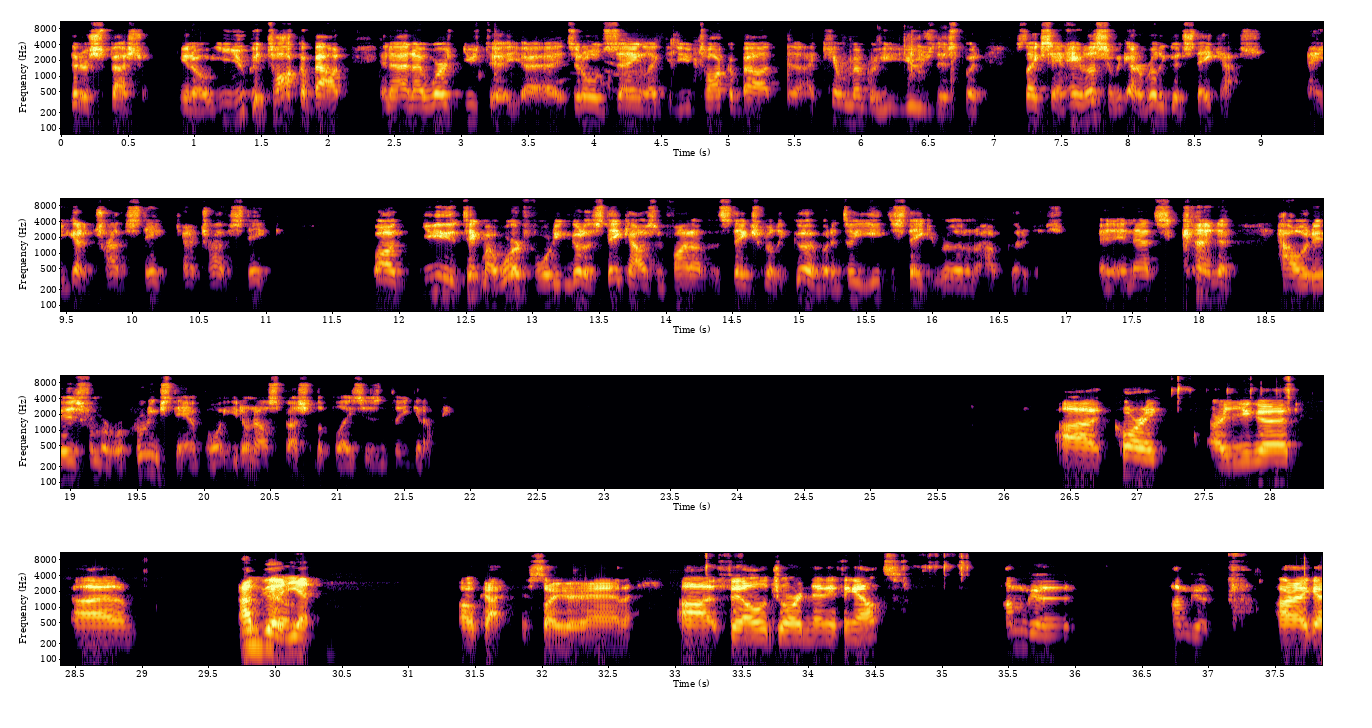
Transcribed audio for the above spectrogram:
that are special. You know, you, you can talk about, and I, and I worked used to. Uh, it's an old saying, like you talk about. Uh, I can't remember who used this, but it's like saying, "Hey, listen, we got a really good steakhouse." hey, you got to try the steak. You got to try the steak. Well, you either take my word for it, you can go to the steakhouse and find out that the steak's really good, but until you eat the steak, you really don't know how good it is. And, and that's kind of how it is from a recruiting standpoint. You don't know how special the place is until you get up here. Uh, Corey, are you good? Um, I'm good. Yep. Okay, so you're in. Uh, Phil, Jordan, anything else? I'm good. I'm good. All right, guys.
